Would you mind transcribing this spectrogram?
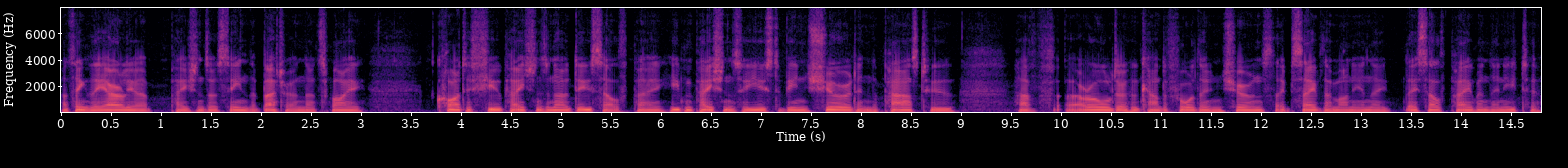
I think the earlier patients are seen, the better, and that's why quite a few patients now do self-pay. Even patients who used to be insured in the past who have are older who can't afford their insurance, they save their money and they, they self-pay when they need to.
